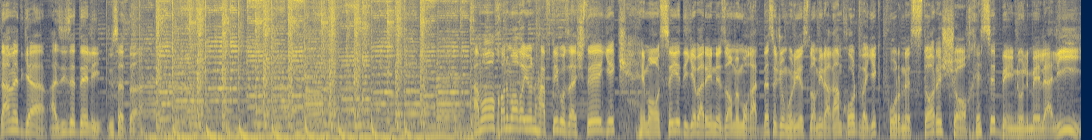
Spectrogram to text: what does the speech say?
دمت گرم. عزیز دلی دوست دارم. اما خانم آقایون هفته گذشته یک حماسه دیگه برای نظام مقدس جمهوری اسلامی رقم خورد و یک پرنستار شاخص بین المللی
